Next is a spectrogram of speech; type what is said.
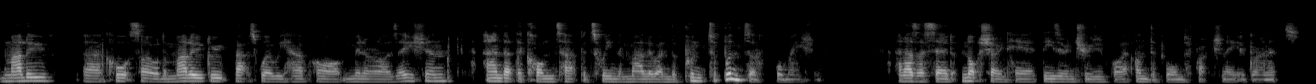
Malu uh, quartzite or the Malu group, that's where we have our mineralization and at the contact between the Malu and the Punta Punta formation. And as I said, not shown here, these are intruded by undeformed fractionated granites.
